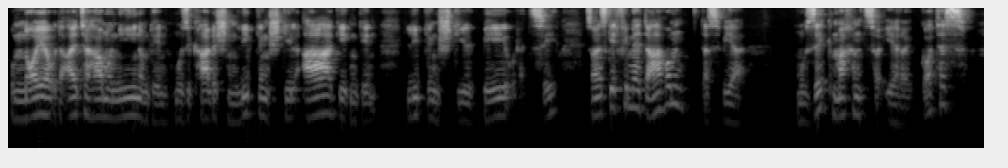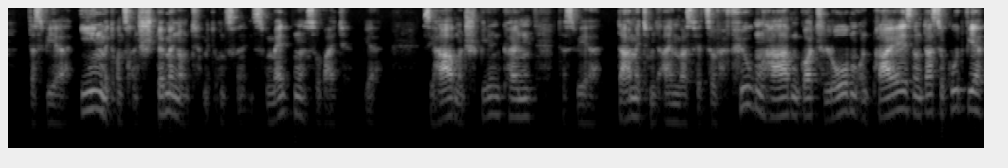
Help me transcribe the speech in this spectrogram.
um neue oder alte Harmonien, um den musikalischen Lieblingsstil A gegen den Lieblingsstil B oder C, sondern es geht vielmehr darum, dass wir Musik machen zur Ehre Gottes, dass wir ihn mit unseren Stimmen und mit unseren Instrumenten, soweit wir sie haben und spielen können, dass wir damit mit allem, was wir zur Verfügung haben, Gott loben und preisen und das so gut wir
